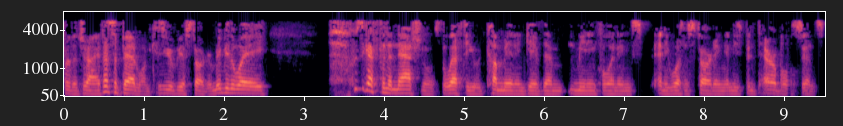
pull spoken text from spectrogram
for the Giants. That's a bad one because he would be a starter. Maybe the way who's the guy from the Nationals, the lefty would come in and gave them meaningful innings, and he wasn't starting, and he's been terrible since.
